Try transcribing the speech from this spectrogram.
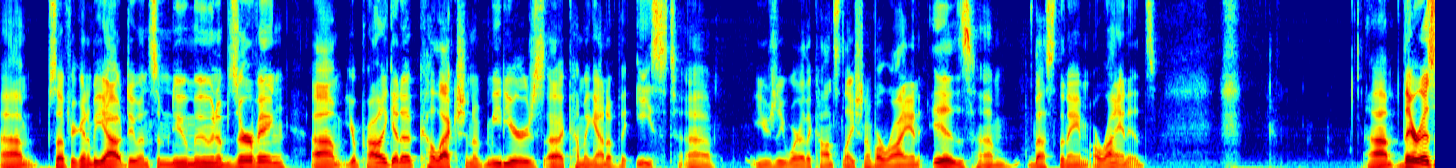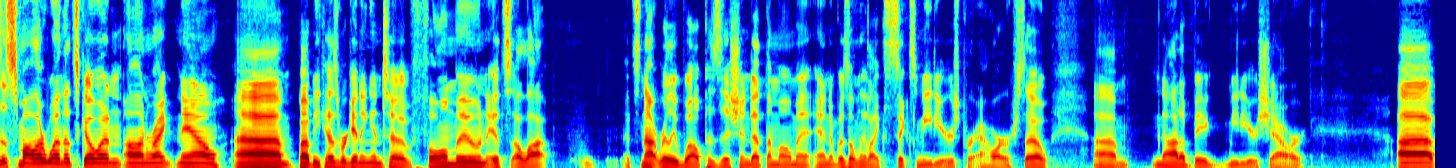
Um, so if you're going to be out doing some new moon observing, um, you'll probably get a collection of meteors uh, coming out of the east, uh, usually where the constellation of Orion is, um, thus the name Orionids. Um, there is a smaller one that's going on right now, um, but because we're getting into full moon, it's a lot. It's not really well positioned at the moment, and it was only like six meteors per hour, so um, not a big meteor shower. Uh,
